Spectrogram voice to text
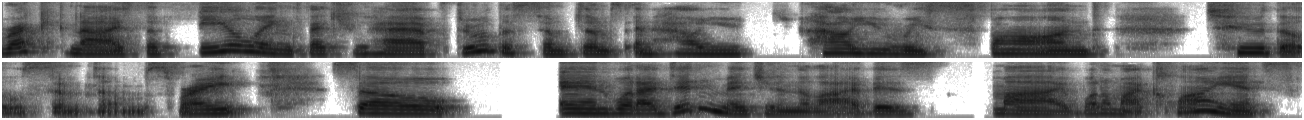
recognize the feelings that you have through the symptoms and how you how you respond to those symptoms right? So and what i didn't mention in the live is my one of my clients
